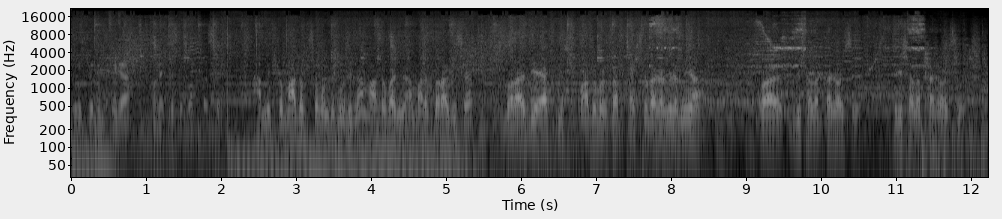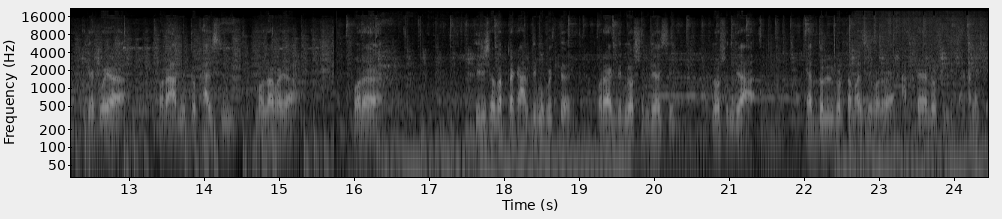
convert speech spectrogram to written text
জোর জুলুম করিয়া অনেক কিছু করতেছে। আমি তো মাদক সম্বন্ধে বুঝি না, মাদক আই না, আমার ধরাই দিছে, ধরাই দিয়ে এক পিস মাদকের দাম চারশো টাকা করে নিয়ে প্রায় বিশ হাজার টাকা হয়েছে তিরিশ হাজার টাকা হয়েছে দেখোয়া পরে আমি তো খাইছি, মজা ভাইয়া পরে তিরিশ হাজার টাকা আর দিমু করতে পরে একদিন নরসিং দিয়ে আইছি নরসিং দিয়া খেত দলিল করতাম আইছি পরে আটটা নরসিং টাকা লাগতে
